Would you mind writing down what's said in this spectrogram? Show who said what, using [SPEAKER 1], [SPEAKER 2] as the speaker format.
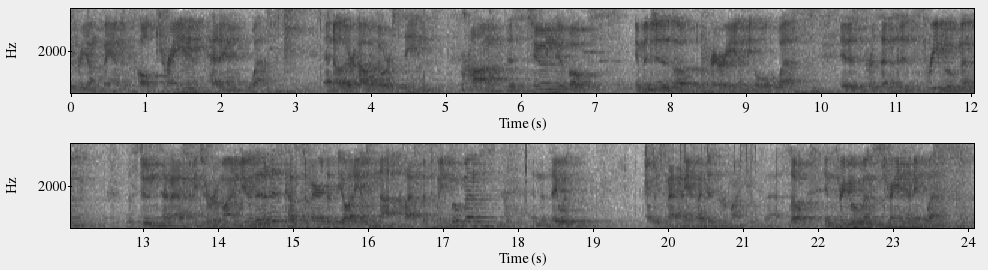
[SPEAKER 1] for young band. It's called Train Heading West and Other Outdoor Scenes. Um, this tune evokes images of the prairie and the Old West. It is presented in three movements. The students have asked me to remind you that it is customary that the audience not clap between movements and that they would probably smack me if I didn't remind you of that. So, in three movements, train heading west.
